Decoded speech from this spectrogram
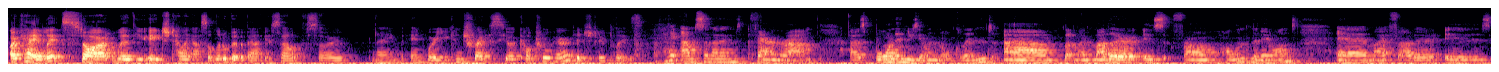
Okay, let's start with you each telling us a little bit about yourself. So, name and where you can trace your cultural heritage to, please. Okay, um, so my name's Farron Ram. I was born in New Zealand, in Auckland, um, but my mother is from Holland, the Netherlands, and my father is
